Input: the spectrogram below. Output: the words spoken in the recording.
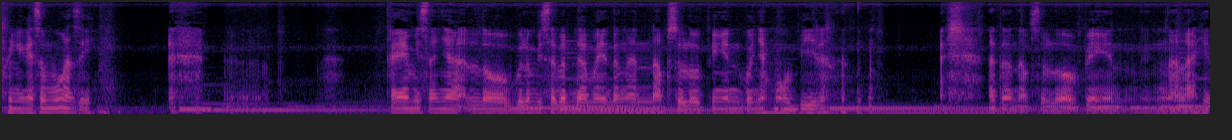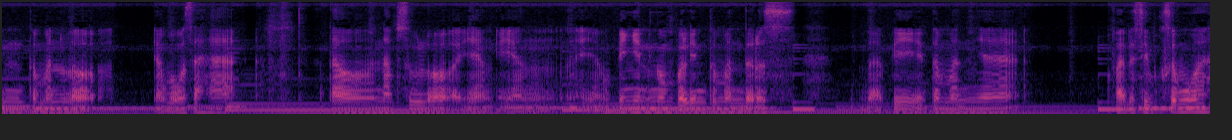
nggak semua sih. Kayak misalnya lo belum bisa berdamai dengan nafsu lo pengen punya mobil. Atau nafsu lo pengen ngalahin temen lo yang pengusaha. Atau nafsu lo yang yang yang pengen ngumpulin teman terus. Tapi temannya pada sibuk semua.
